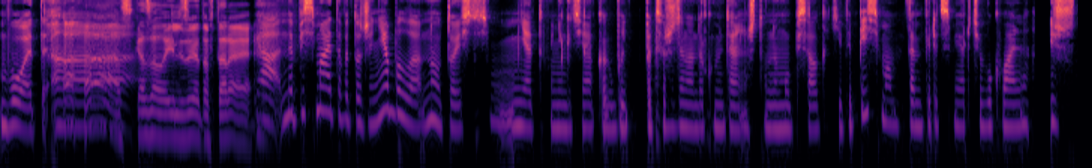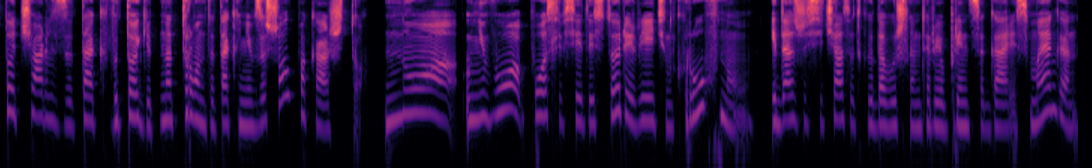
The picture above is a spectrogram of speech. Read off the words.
Вот. Ха-ха, а, сказала Елизавета II. Да, но письма этого тоже не было. Ну, то есть нет нигде как бы подтверждено документально, что он ему писал какие-то письма там перед смертью буквально. И что Чарльза так в итоге на трон-то так и не взошел пока что. Но у него после всей этой истории рейтинг рухнул. И даже сейчас, вот когда вышло интервью принца Гарри с Меган,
